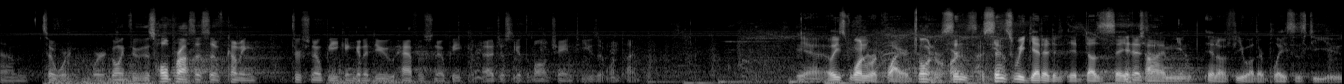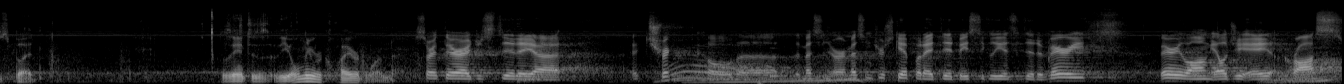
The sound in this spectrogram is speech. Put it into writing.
Um, so we're, we're going through this whole process of coming through Snow Peak and going to do half of Snow Peak uh, just to get the ball and chain to use it one time. Yeah, at least one required time. One required since time, since we get it, it, it does save It has time yeah. in a few other places to use, but Zant is the only required one. So right there, I just did a, uh, a trick called uh, the messenger or messenger skip. but I did basically is did a very, very long LJA across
